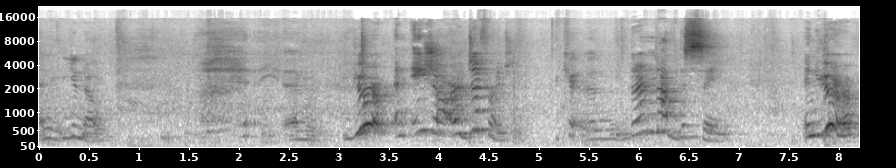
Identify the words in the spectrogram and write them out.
and you know, um, and and Asia are different. Uh, they're not the same. In Europe,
